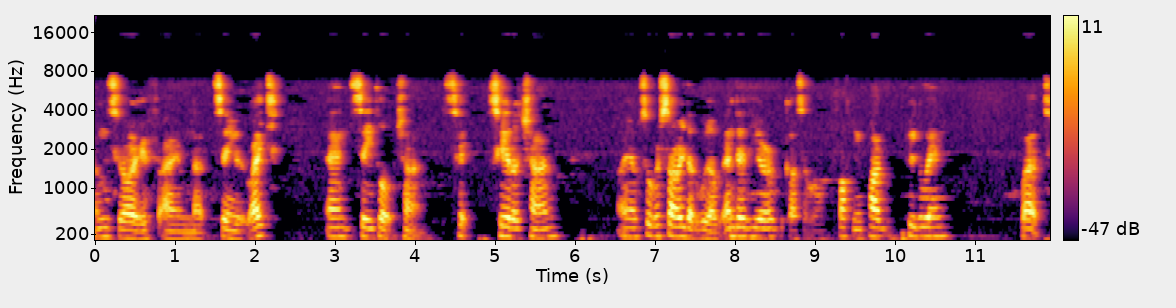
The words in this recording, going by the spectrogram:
I'm sorry if I'm not saying it right, and Sato-chan. Sato-chan, I am super sorry that we have ended here because of a fucking piglin, but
